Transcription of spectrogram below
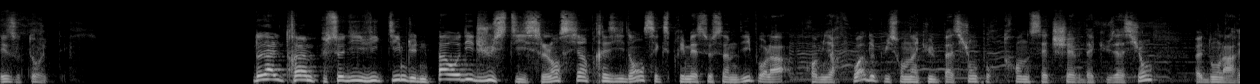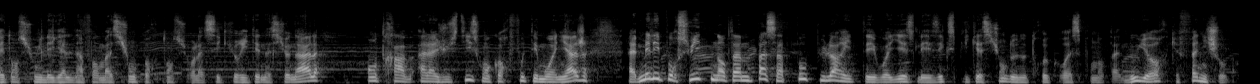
les autorités. Donald Trump se dit victime d'une parodie de justice. L'ancien président s'exprimait ce samedi pour la première fois depuis son inculpation pour 37 chefs d'accusation, euh, dont la rétention illégale d'informations portant sur la sécurité nationale, entrave à la justice ou encore faux témoignage. Euh, mais les poursuites n'entament pas sa popularité. Voyez les explications de notre correspondante à New York, Fanny Chauvin.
